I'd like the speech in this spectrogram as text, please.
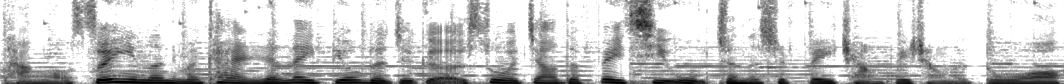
汤哦。所以呢，你们看，人类丢的这个塑胶的废弃物真的是非常非常的多哦。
